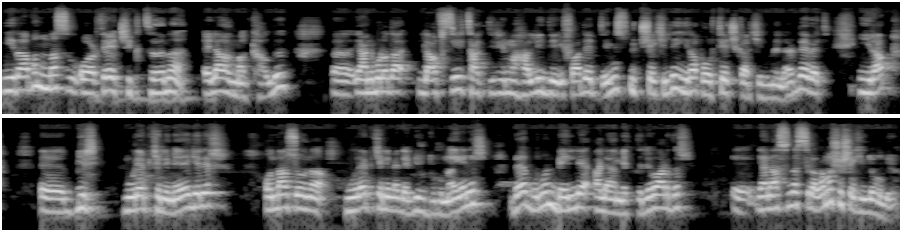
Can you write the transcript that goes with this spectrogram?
irabın nasıl ortaya çıktığını ele almak kaldı. E, yani burada lafzi, takdiri, mahalli diye ifade ettiğimiz üç şekilde irap ortaya çıkar kelimelerde. Evet, irap e, bir mureb kelimeye gelir. Ondan sonra mureb kelime de bir duruma gelir ve bunun belli alametleri vardır. E, yani aslında sıralama şu şekilde oluyor.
